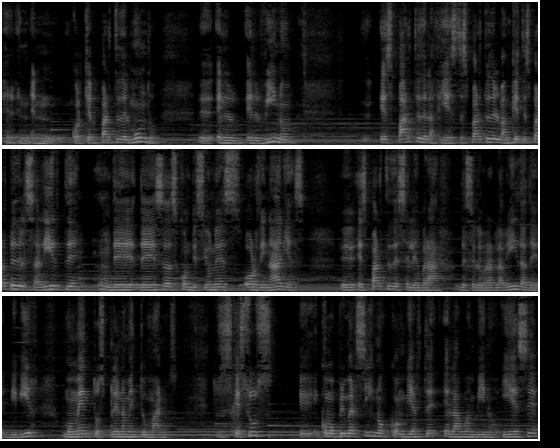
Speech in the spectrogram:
en, cualquier parte del mundo, eh, el, el vino es parte de la fiesta, es parte del banquete, es parte del salirte de, esas condiciones ordinarias, eh, es parte de celebrar, de celebrar la vida, de vivir momentos plenamente humanos. Entonces Jesús eh, como primer signo convierte el agua en vino y ese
